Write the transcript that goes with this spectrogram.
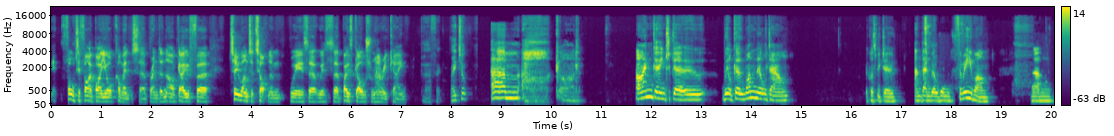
it, fortified by your comments, uh, Brendan. I'll go for two-one to Tottenham with uh, with uh, both goals from Harry Kane. Perfect, Rachel. Um, oh God, I'm going to go. We'll go one 0 down because we do, and then we'll win three one. Um,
